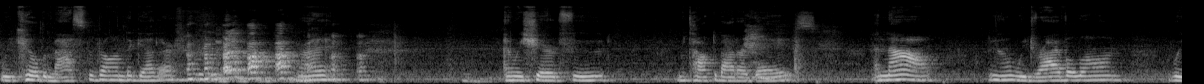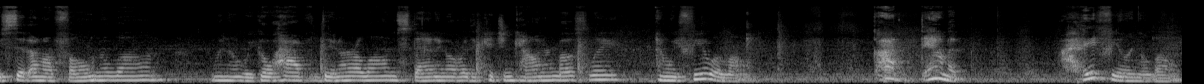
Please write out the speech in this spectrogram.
We killed a mastodon together, right? And we shared food. We talked about our days. And now, you know, we drive alone. We sit on our phone alone. You know, we go have dinner alone, standing over the kitchen counter mostly, and we feel alone. God damn it. I hate feeling alone.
